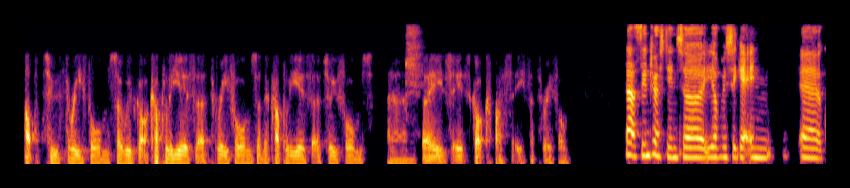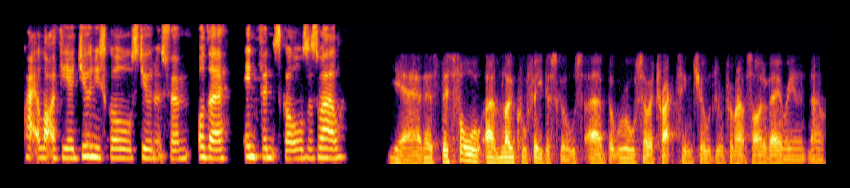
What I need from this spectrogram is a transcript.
up to three forms. So we've got a couple of years that are three forms and a couple of years that are two forms. Um, but it's it's got capacity for three forms. That's interesting. So you're obviously getting uh, quite a lot of your junior school students from other infant schools as well. Yeah, there's there's four um, local feeder schools, uh, but we're also attracting children from outside of area now.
